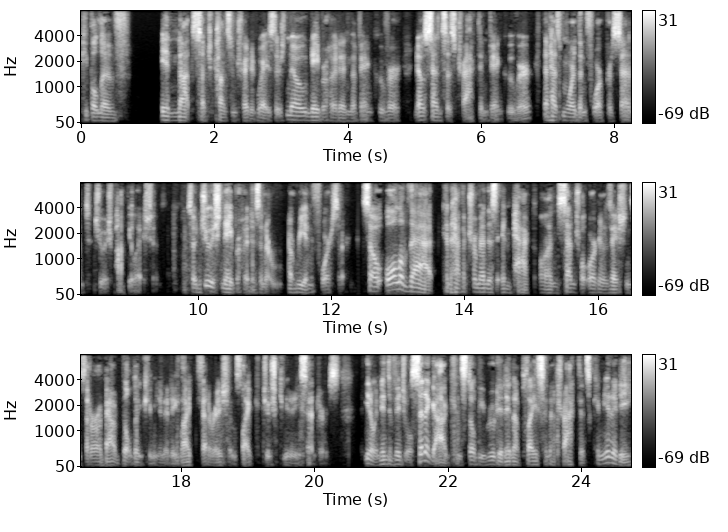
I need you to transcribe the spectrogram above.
People live in not such concentrated ways. There's no neighborhood in the Vancouver, no census tract in Vancouver that has more than 4% Jewish population. So Jewish neighborhood is an, a reinforcer. So all of that can have a tremendous impact on central organizations that are about building community, like federations, like Jewish community centers. You know, an individual synagogue can still be rooted in a place and attract its community,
